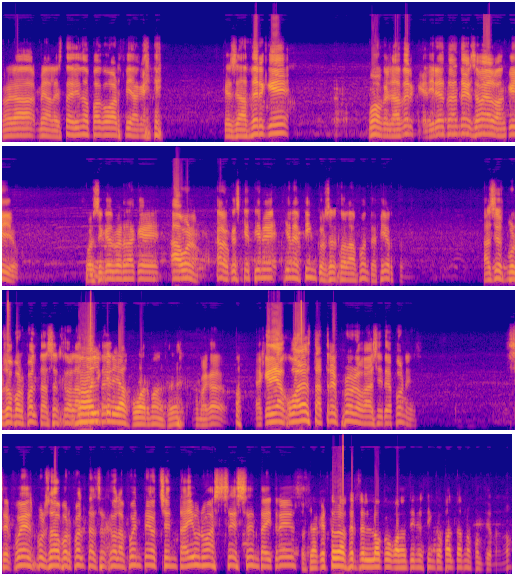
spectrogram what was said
No era. Mira, le está diciendo Paco García que, que se acerque. Bueno, que se acerque, directamente que se vaya al banquillo. Pues sí que es verdad que. Ah, bueno, claro, que es que tiene, tiene cinco Sergio de la Fuente, cierto. Ha sido expulsado por falta Sergio de la No, él Fuente. quería jugar más. ¿eh? Hombre, claro. Él quería jugar hasta tres prórrogas si te pones. Se fue expulsado por falta Sergio de la Fuente, 81 a 63. O sea que esto de hacerse el loco cuando tienes cinco faltas no funciona, ¿no?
